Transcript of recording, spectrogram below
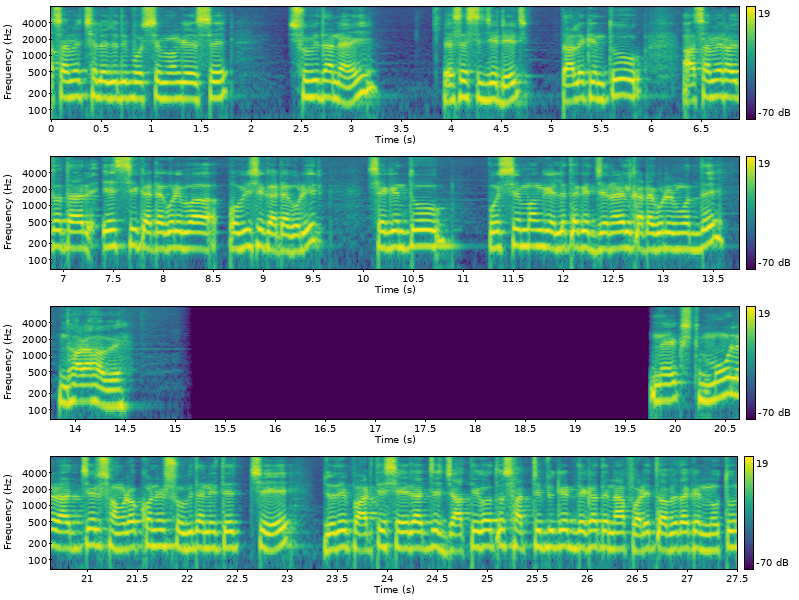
আসামের ছেলে যদি পশ্চিমবঙ্গে এসে সুবিধা নেয় এসএসসিজিডির তাহলে কিন্তু আসামের হয়তো তার এসসি ক্যাটাগরি বা ওবিসি ক্যাটাগরির সে কিন্তু পশ্চিমবঙ্গে এলে তাকে জেনারেল ক্যাটাগরির মধ্যে ধরা হবে। নেক্সট মূল রাজ্যের সংরক্ষণের সুবিধা নিতে চেয়ে যদি প্রার্থী সেই রাজ্যে জাতিগত সার্টিফিকেট দেখাতে না পারে, তবে তাকে নতুন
